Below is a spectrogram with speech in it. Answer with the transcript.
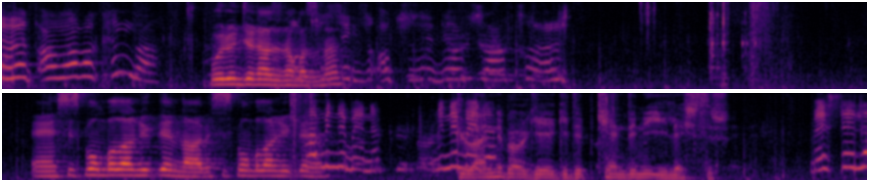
Evet ama bakın da. Buyurun cenaze namazına. 38, 37, 36 var. Ee, sis bombalarını yüklenin abi sis bombalarını Ha yüklenin. mini benim. Mini benim. Güvenli bölgeye gidip kendini iyileştir. Mesela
